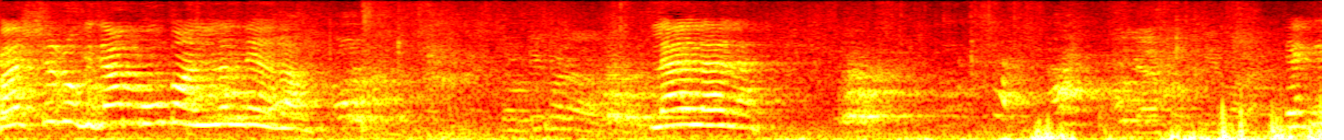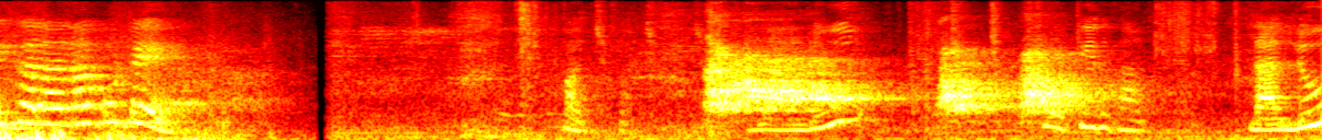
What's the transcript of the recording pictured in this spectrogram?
बस रुक जा मुँह बाँध लेने का ले ले ले। एक ही करा ना कुटे। पच पच पच लालू छोटी दिखा। लालू।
